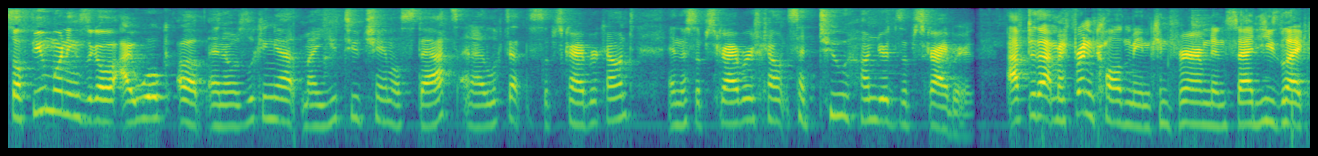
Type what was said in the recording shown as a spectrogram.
So a few mornings ago, I woke up and I was looking at my YouTube channel stats, and I looked at the subscriber count, and the subscribers count said 200 subscribers. After that, my friend called me and confirmed and said, he's like,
